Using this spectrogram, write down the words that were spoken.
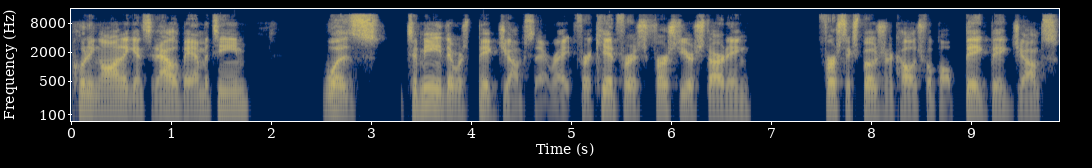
putting on against an Alabama team was to me there was big jumps there, right? For a kid for his first year starting, first exposure to college football, big big jumps.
